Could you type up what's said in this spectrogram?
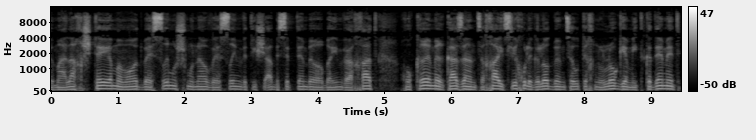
במהלך שתי יממות ב-28 וב-29 בספטמבר 41. חוקרי מרכז ההנצחה הצליחו לגלות באמצעות טכנולוגיה מתקדמת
